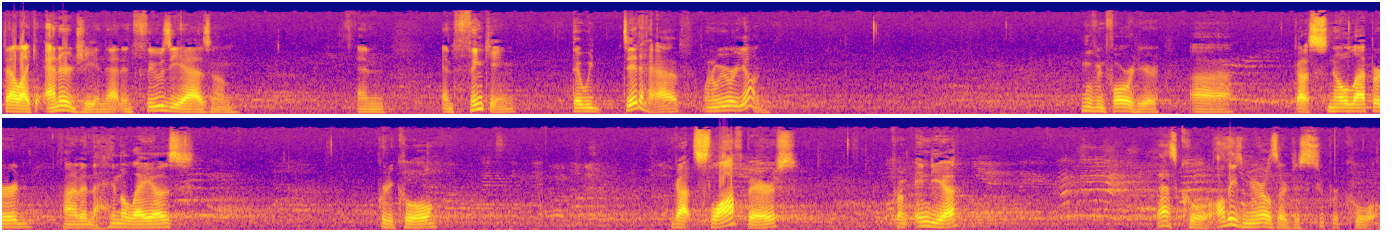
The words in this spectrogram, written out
that like energy and that enthusiasm and, and thinking that we did have when we were young. Moving forward here, uh, got a snow leopard kind of in the Himalayas. Pretty cool. Got sloth bears from India. That's cool. All these murals are just super cool.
